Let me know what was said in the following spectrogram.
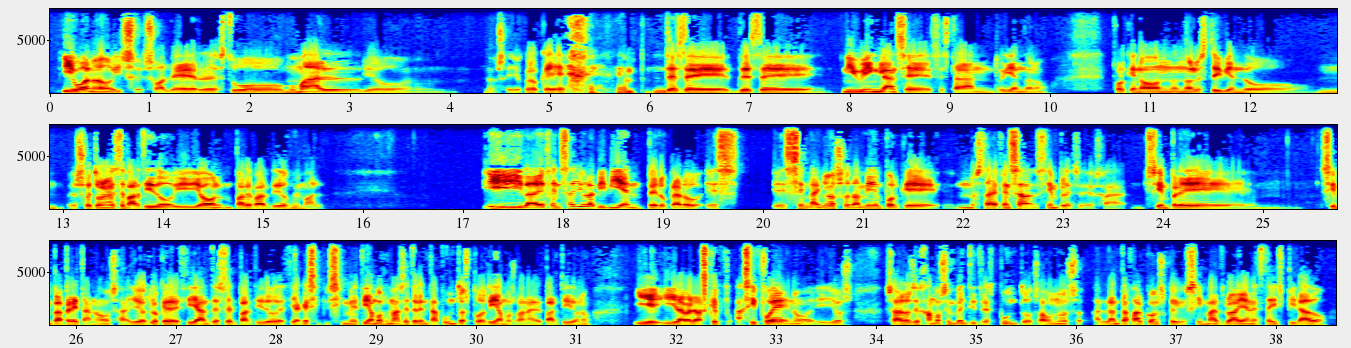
Y bueno, y Solder estuvo muy mal, yo no sé, yo creo que desde, desde New England se, se estarán riendo, ¿no? Porque no, no, no, lo estoy viendo, sobre todo en este partido, y yo un par de partidos muy mal. Y la defensa yo la vi bien, pero claro, es es engañoso también porque nuestra defensa siempre, o sea, siempre siempre aprieta, ¿no? O sea, yo es lo que decía antes del partido, decía que si, metíamos más de 30 puntos podríamos ganar el partido, ¿no? Y, la verdad es que así fue, ¿no? Ellos, o sea, los dejamos en 23 puntos a unos Atlanta Falcons que si Matt Ryan está inspirado,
